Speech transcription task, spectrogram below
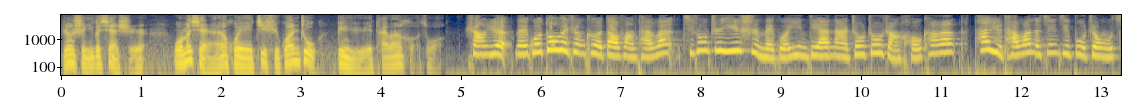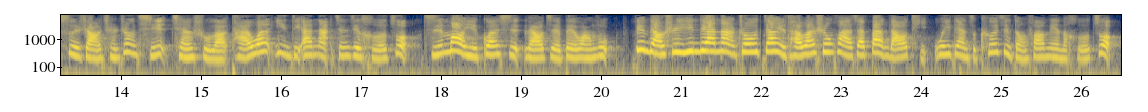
仍是一个现实。我们显然会继续关注。并与台湾合作。上月，美国多位政客到访台湾，其中之一是美国印第安纳州州长侯康安。他与台湾的经济部政务次长陈正奇签署了《台湾印第安纳经济合作及贸易关系了解备忘录》，并表示印第安纳州将与台湾深化在半导体、微电子科技等方面的合作。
